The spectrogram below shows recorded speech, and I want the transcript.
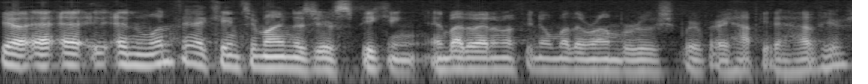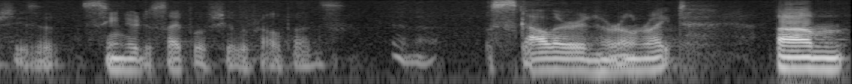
Yeah, and one thing that came to mind as you're speaking, and by the way, I don't know if you know Mother Rambarush, we're very happy to have here. She's a senior disciple of Srila Prabhupada's and a scholar in her own right. Um,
